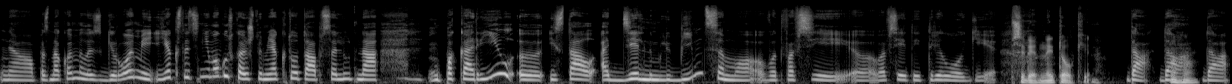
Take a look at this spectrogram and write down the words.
а, познакомилась с героями. И я, кстати, не могу сказать, что меня кто-то абсолютно покорил э, и стал отдельным любимцем э, вот во всей, э, во всей этой трилогии. Вселенной Толкина. Да, да, Ага. да.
